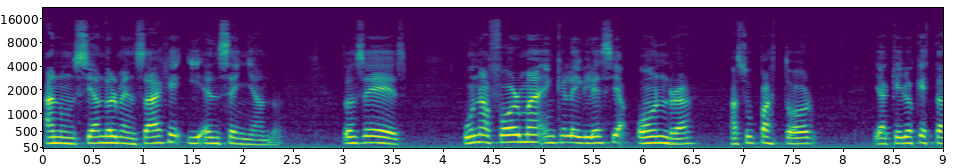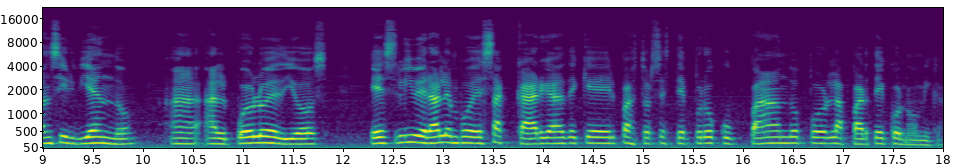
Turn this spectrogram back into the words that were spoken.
anunciando el mensaje y enseñando. Entonces, una forma en que la iglesia honra a su pastor y a aquellos que están sirviendo al pueblo de Dios es liberarle en esa carga de que el pastor se esté preocupando por la parte económica.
